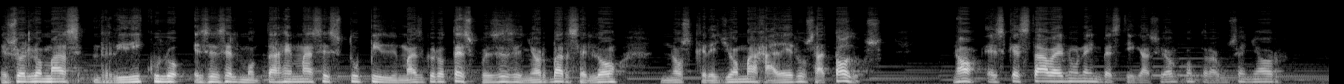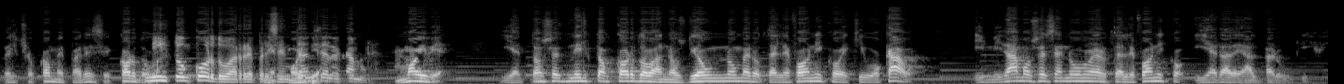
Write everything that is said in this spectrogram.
Eso es lo más ridículo, ese es el montaje más estúpido y más grotesco. Ese señor Barceló nos creyó majaderos a todos. No, es que estaba en una investigación contra un señor del Chocó, me parece, Córdoba. Milton Córdoba, representante de la Cámara. Muy bien. Y entonces Milton Córdoba nos dio un número telefónico equivocado. Y miramos ese número telefónico y era de Álvaro Uribe.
